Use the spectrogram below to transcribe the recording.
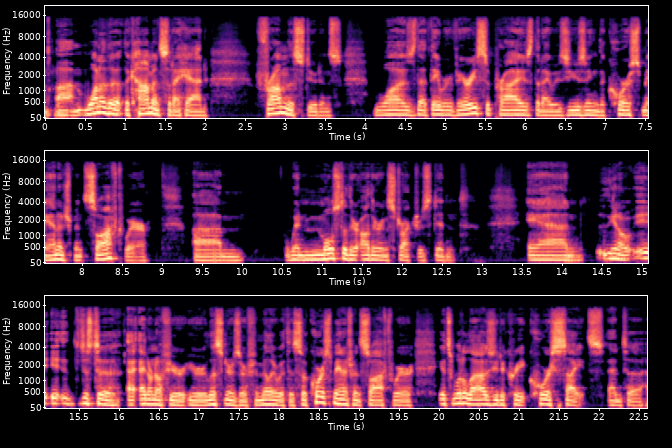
mm-hmm. um, one of the the comments that i had from the students was that they were very surprised that I was using the course management software um, when most of their other instructors didn't and you know it, it, just to I, don't know if your your listeners are familiar with this so course management software it's what allows you to create course sites and to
